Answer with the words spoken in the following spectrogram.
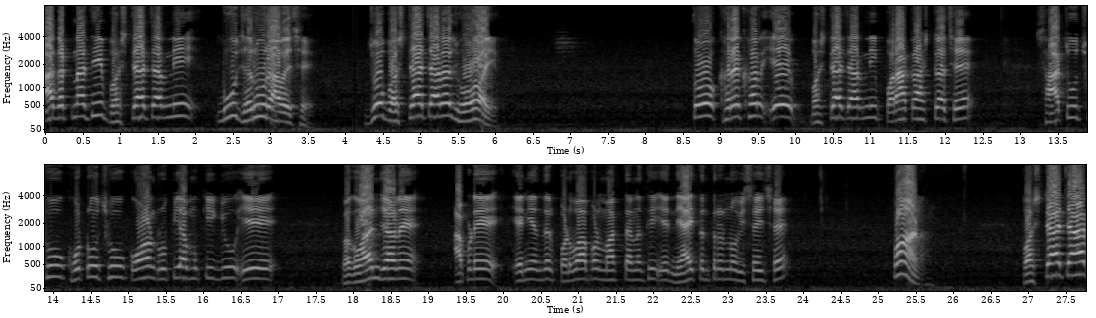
આ ઘટનાથી ભ્રષ્ટાચારની બહુ જરૂર આવે છે. જો ભ્રષ્ટાચાર જ હોય, તો ખરેખર એ ભ્રષ્ટાચારની પરાકાષ્ઠા છે. સાચું છું, ખોટું છું, કોણ રૂપિયા મૂકી ગયું એ ભગવાન જાણે. આપણે એની અંદર પડવા પણ માગતા નથી, એ ન્યાયતંત્રનો વિષય છે. પણ ભ્રષ્ટાચાર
